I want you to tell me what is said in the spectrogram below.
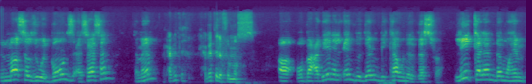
ال muscles وال bones أساسا تمام؟ الحاجات الحاجات اللي في النص. آه وبعدين ال endoderm بيكون ال viscera. ليه الكلام ده مهم؟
